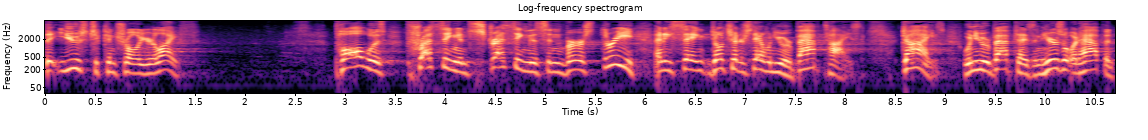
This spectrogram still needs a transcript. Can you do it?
that used to control your life. Paul was pressing and stressing this in verse 3, and he's saying, Don't you understand when you were baptized? Guys, when you were baptized, and here's what would happen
